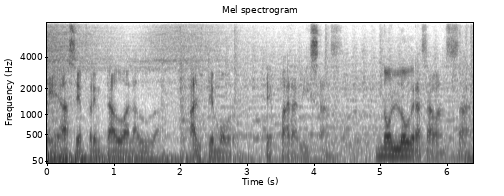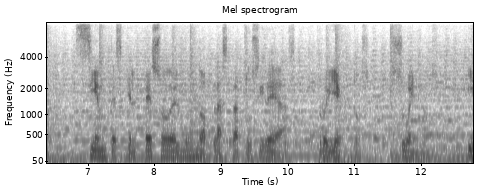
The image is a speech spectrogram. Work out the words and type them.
Te has enfrentado a la duda, al temor, te paralizas, no logras avanzar, sientes que el peso del mundo aplasta tus ideas, proyectos, sueños, y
